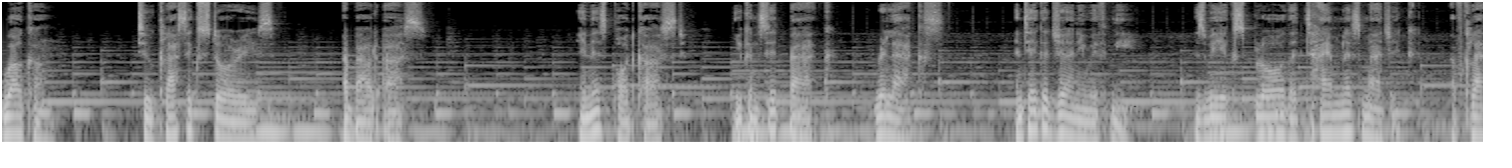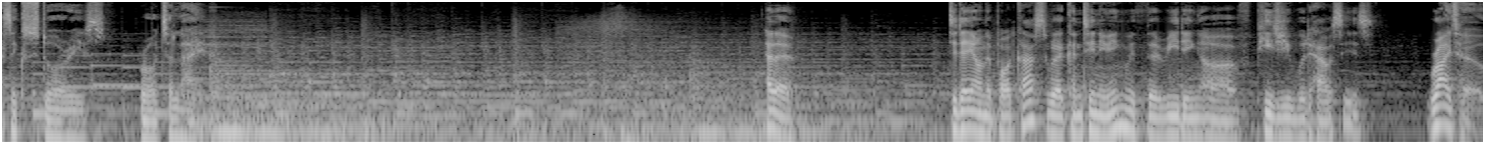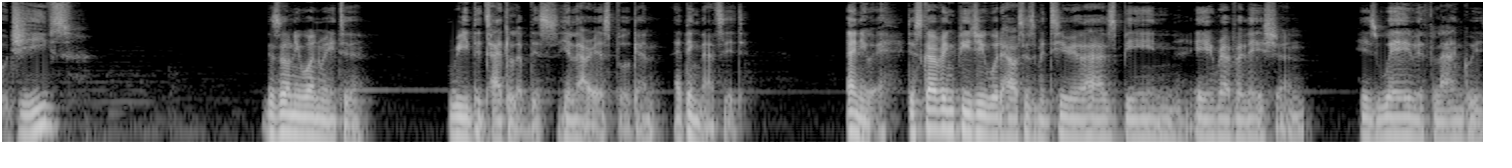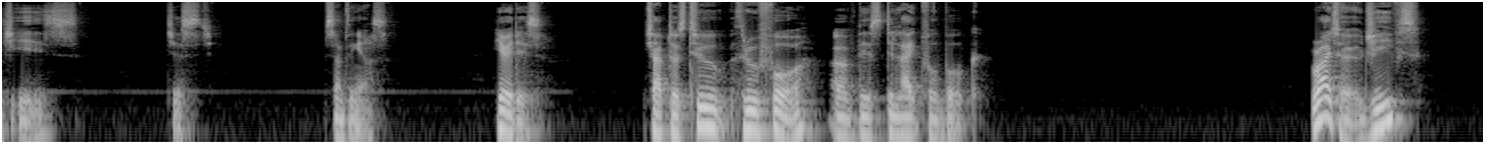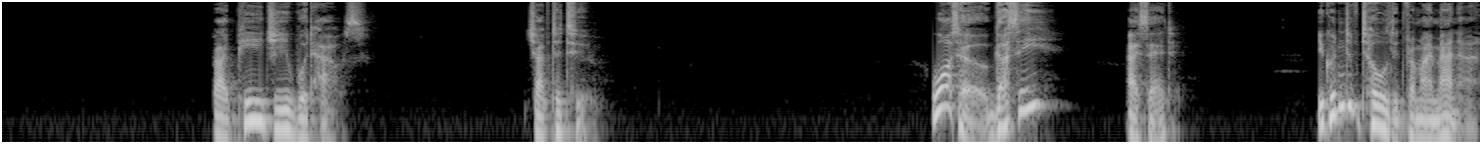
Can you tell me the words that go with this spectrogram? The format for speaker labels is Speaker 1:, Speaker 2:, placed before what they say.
Speaker 1: Welcome to Classic Stories About Us. In this podcast, you can sit back, relax, and take a journey with me as we explore the timeless magic of classic stories brought to life. Hello. Today on the podcast, we're continuing with the reading of P.G. Wodehouse's Righto, Jeeves. There's only one way to read the title of this hilarious book, and I think that's it. Anyway, discovering P.G. Wodehouse's material has been a revelation. His way with language is just something else. Here it is chapters 2 through 4 of this delightful book. Righto, Jeeves. By P. G. Wodehouse. Chapter 2 What-o, oh, Gussie? I said. You couldn't have told it from my manner,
